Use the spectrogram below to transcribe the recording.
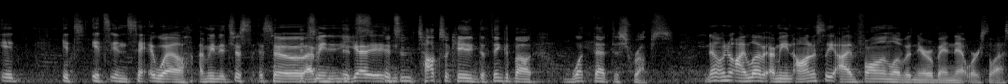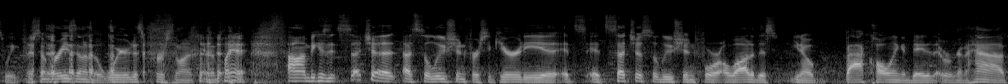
it, it's, it's insane. Well, I mean, it's just, so, It's I mean, in- you it's, got, it's intoxicating to think about what that disrupts. No, no, I love it. I mean, honestly, I've fallen in love with narrowband networks last week. For some reason, I'm the weirdest person on, on the planet. Um, because it's such a, a solution for security. It's, it's such a solution for a lot of this, you know, backhauling of data that we're going to have.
